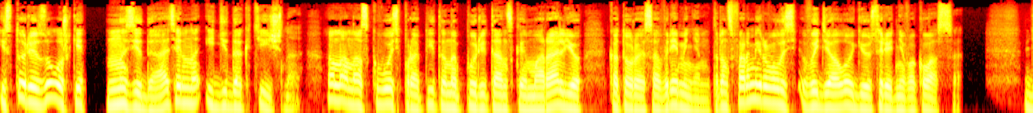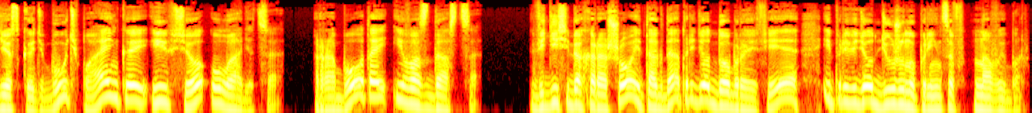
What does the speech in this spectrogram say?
История Золушки назидательна и дидактична. Она насквозь пропитана пуританской моралью, которая со временем трансформировалась в идеологию среднего класса. Дескать, будь паинькой, и все уладится. Работай и воздастся. Веди себя хорошо, и тогда придет добрая фея и приведет дюжину принцев на выбор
